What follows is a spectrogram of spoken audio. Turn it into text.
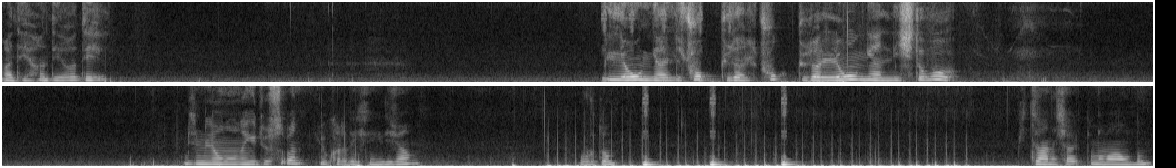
Hadi hadi hadi. Leon geldi. Çok güzel. Çok güzel. Leon geldi. İşte bu. Bizim Leon ona gidiyorsa ben yukarıdakine gideceğim. Vurdum. Bir tane onu aldım.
